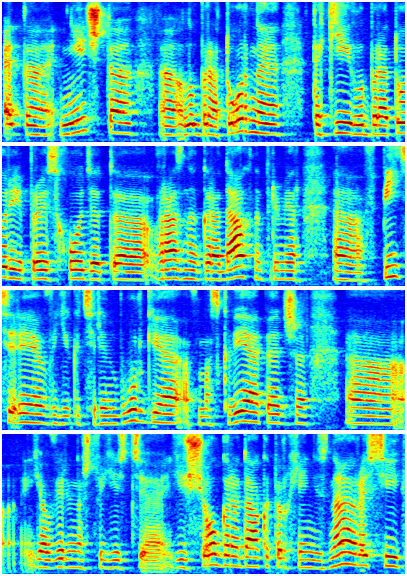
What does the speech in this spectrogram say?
это нечто э, лабораторное. Такие лаборатории происходят э, в разных городах, например, в Питере, в Екатеринбурге, в Москве, опять же. Я уверена, что есть еще города, которых я не знаю России,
